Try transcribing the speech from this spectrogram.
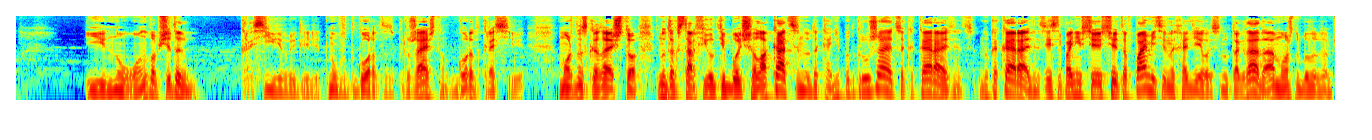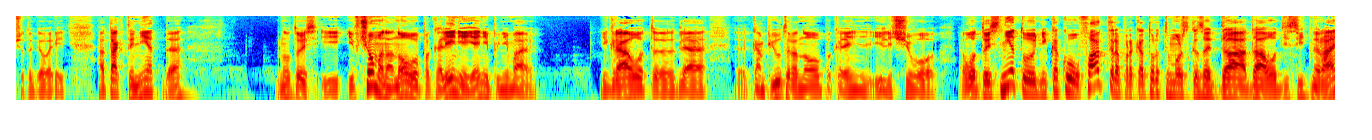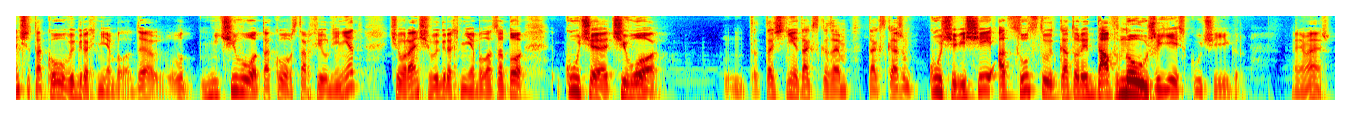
И, ну, он вообще-то красивее выглядит. Ну, вот город загружаешь, там город красивее. Можно сказать, что, ну, так в Starfield е больше локаций, ну, так они подгружаются, какая разница? Ну, какая разница? Если бы они все, все это в памяти находилось, ну, тогда, да, можно было бы там что-то говорить. А так-то нет, да? Ну, то есть, и, и в чем она нового поколения, я не понимаю игра вот э, для э, компьютера нового поколения или чего. Вот, то есть нету никакого фактора, про который ты можешь сказать, да, да, вот действительно раньше такого в играх не было. Да, вот ничего такого в Starfield е нет, чего раньше в играх не было. Зато куча чего точнее, так скажем, так скажем, куча вещей отсутствует, которые давно уже есть куча игр. Понимаешь?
